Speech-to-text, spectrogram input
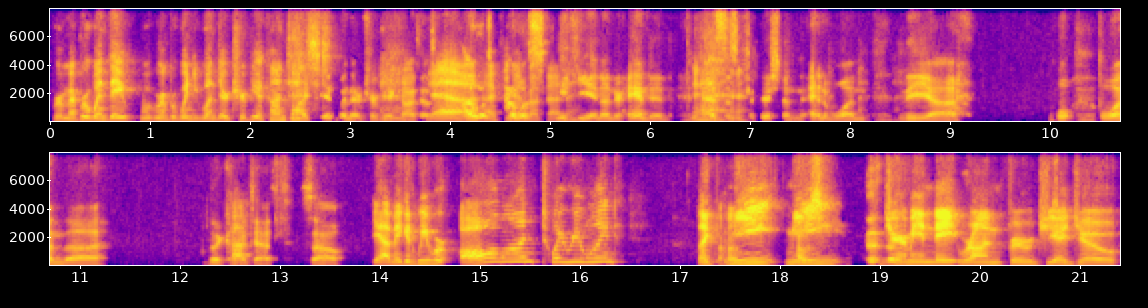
Remember when they remember when you won their trivia contest? I did win their trivia contest. Yeah, I was I I, was about that. sneaky and underhanded as is tradition, and won the uh, won the the contest. So Yeah, Megan, we were all on Toy Rewind. Like Uh-huh. me, me, the, the- Jeremy, and Nate were on for GI Joe.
